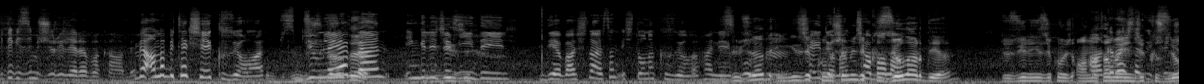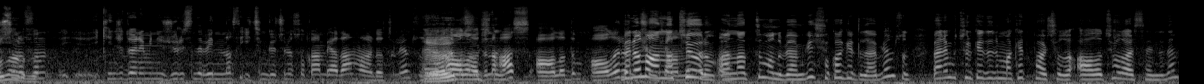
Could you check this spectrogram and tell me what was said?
Bir de bizim jürilere bak abi. Ve ama bir tek şeye kızıyorlar. Bizim Cümleye jürilerde- ben İngilizcem İngilizce- iyi değil diye başlarsan işte ona kızıyorlar. Hani Bizim bu şeylerde İngilizce şey konuşamayınca diyorlar, çabala. kızıyorlardı ya. Düzgün İngilizce konuş anlatamayınca Arkadaşlar 3. kızıyorlardı. sınıfın ikinci döneminin jürisinde beni nasıl için götüne sokan bir adam vardı hatırlıyor musunuz? Evet. Adını as ağladım ağlarım. Ben onu anlatıyorum. mı? Anlattım onu ben bir gün. Şoka girdiler biliyor musun? Ben de bu Türkiye'de dedim maket parçalı ağlatıyorlar seni dedim.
